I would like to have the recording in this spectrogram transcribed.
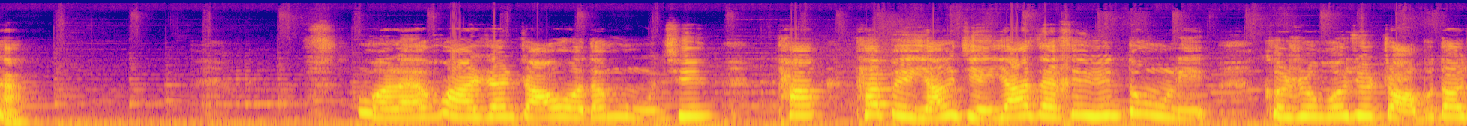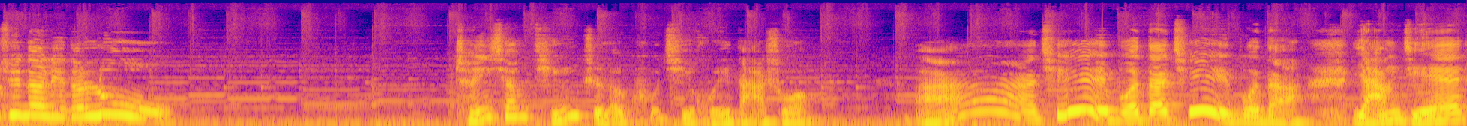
呢？我来华山找我的母亲，她她被杨戬压在黑云洞里，可是我却找不到去那里的路。”沉香停止了哭泣，回答说：“啊，啊去不得，去不得！杨戬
